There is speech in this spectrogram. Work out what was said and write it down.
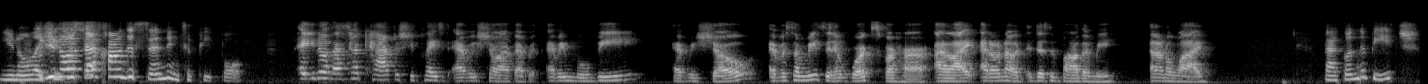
you know, like you she's know, just so that's- condescending to people. And you know that's her character she plays in every show I've ever, every movie, every show. And for some reason, it works for her. I like. I don't know. It doesn't bother me. I don't know why. Back on the beach,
